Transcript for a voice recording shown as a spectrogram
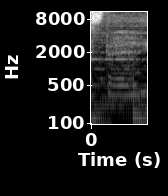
stay.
